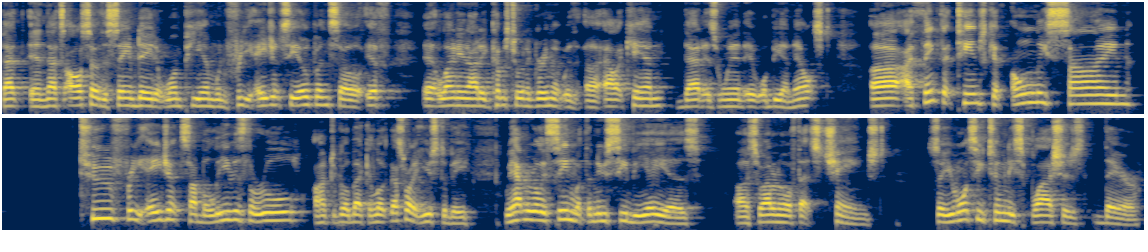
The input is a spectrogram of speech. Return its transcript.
That and that's also the same date at 1 p.m. when free agency opens. So if Atlanta United comes to an agreement with uh, Alec Kann, that is when it will be announced. Uh, I think that teams can only sign two free agents. I believe is the rule. I have to go back and look. That's what it used to be. We haven't really seen what the new CBA is, uh, so I don't know if that's changed. So you won't see too many splashes there.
